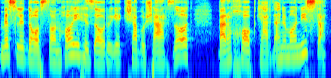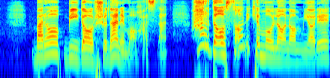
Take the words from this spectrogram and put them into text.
مثل داستانهای هزار و یک شب و شهرزاد برای خواب کردن ما نیستن. برای بیدار شدن ما هستند هر داستانی که مولانا میاره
